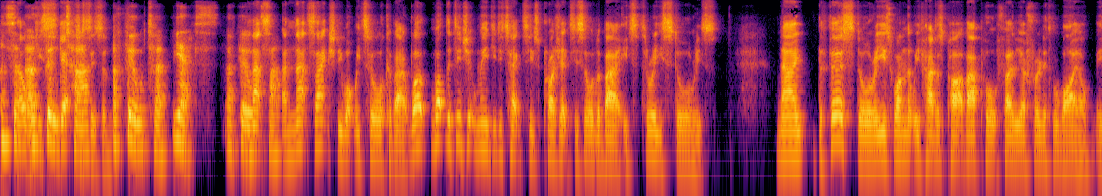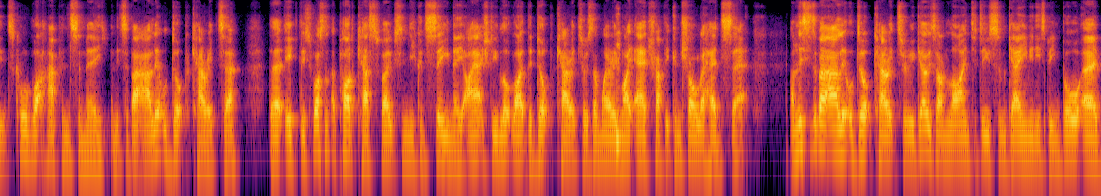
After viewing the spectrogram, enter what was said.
a, a filter. Skepticism. A filter, yes. A filter. And that's, and that's actually what we talk about. What, what the Digital Media Detectives project is all about. It's three stories. Now, the first story is one that we've had as part of our portfolio for a little while. It's called What Happened to Me, and it's about our little duck character. That if this wasn't a podcast, folks, and you could see me, I actually look like the duck character as I'm wearing my air traffic controller headset. And this is about our little duck character who goes online to do some gaming. He's been bought a,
